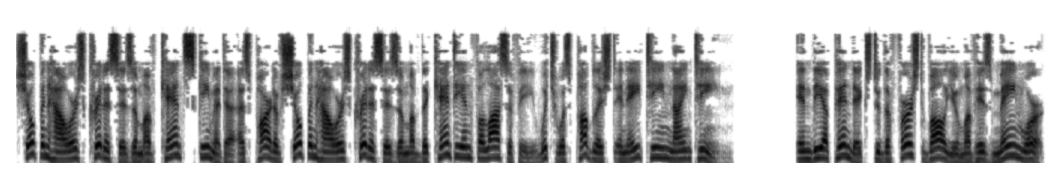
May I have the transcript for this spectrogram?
Schopenhauer's criticism of Kant's schemata is part of Schopenhauer's criticism of the Kantian philosophy which was published in 1819. In the appendix to the first volume of his main work,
